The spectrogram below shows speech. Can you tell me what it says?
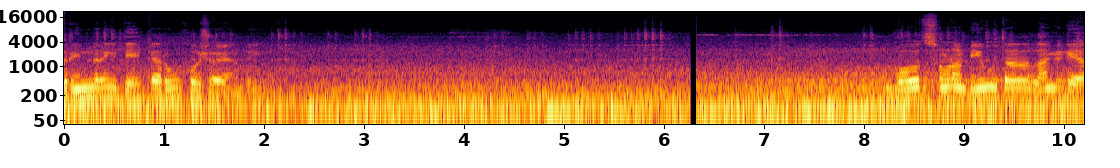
ਗ੍ਰੀਨਰੀ ਦੇਖ ਕੇ ਰੂਹ ਖੁਸ਼ ਹੋ ਜਾਂਦੀ ਬਹੁਤ ਸੋਹਣਾ ਵਿਊ ਤਾਂ ਲੰਘ ਗਿਆ।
